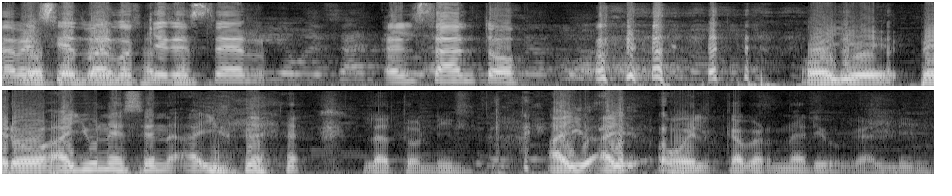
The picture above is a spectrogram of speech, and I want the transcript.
a ver si Eduardo quiere santo. ser el santo. Oye, pero hay una escena, hay una, la Tonín, hay, hay, o el cavernario Galín.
